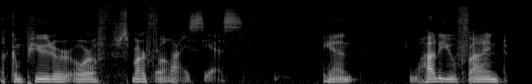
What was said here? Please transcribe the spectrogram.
a computer or a f- smartphone. Device, yes. And how do you find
